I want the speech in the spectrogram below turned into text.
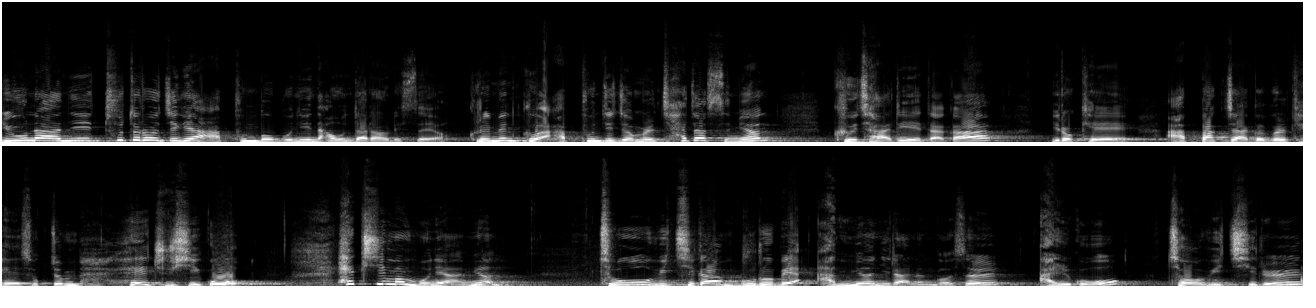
유난히 투드러지게 아픈 부분이 나온다라 그랬어요. 그러면 그 아픈 지점을 찾았으면 그 자리에다가 이렇게 압박 자극을 계속 좀 해주시고 핵심은 뭐냐 하면 저 위치가 무릎의 앞면이라는 것을 알고 저 위치를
